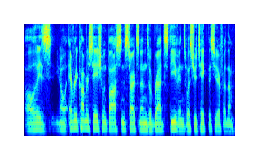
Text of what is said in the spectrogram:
always, you know, every conversation with Boston starts and ends with Brad Stevens. What's your take this year for them?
